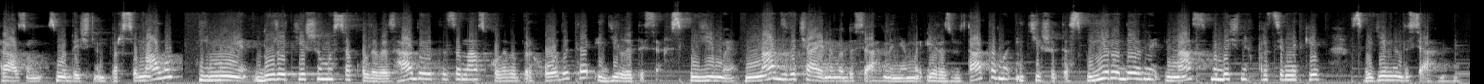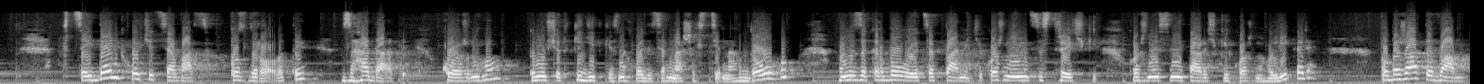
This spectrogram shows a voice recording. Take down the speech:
разом з медичним персоналом. І ми дуже тішимося, коли ви згадуєте за нас, коли ви приходите і ділитеся своїми надзвичайними досягненнями і результатами, і тішите свої родини і нас, медичних працівників, своїми досягненнями. В цей день хочеться вас поздоровити, згадати кожного, тому що такі дітки знаходяться в наших стінах довго. Вони закарбовуються в пам'яті кожної медсестрички, кожної санітарочки, кожного лікаря. Побажати вам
